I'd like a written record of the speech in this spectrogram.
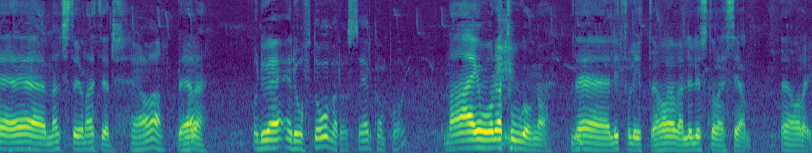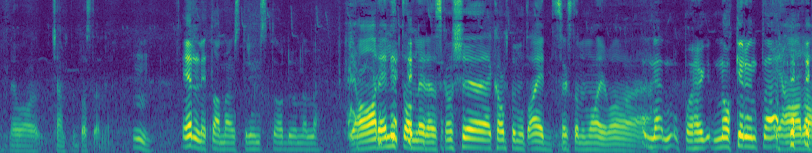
Manchester United. Ja vel. Det er det. Og du er, er, du ofte over og ser kamp òg? Nei, jeg har vært der to ganger. Det er litt for lite. Jeg har veldig lyst til å reise igjen. Det har jeg. Det var kjempebra stemning. Mm. Er det litt annet enn Stryn stadion, eller? Ja, det er litt annerledes. Kanskje kampen mot Eid 16. mai var På høy... Noe rundt der? Ja da.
